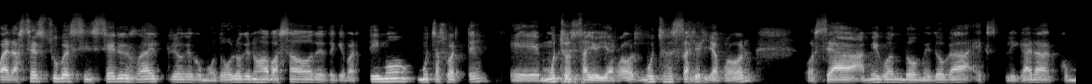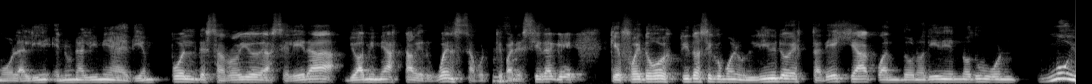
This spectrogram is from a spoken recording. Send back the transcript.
para ser súper sincero, Israel, creo que como todo lo que nos ha pasado desde que partimos, mucha suerte, eh, mucho ensayo y error, mucho ensayo y error. O sea, a mí cuando me toca explicar como la en una línea de tiempo el desarrollo de Acelera, yo a mí me da hasta vergüenza, porque pareciera que, que, fue todo escrito así como en un libro de estrategia, cuando no, tiene, no tuvo muy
